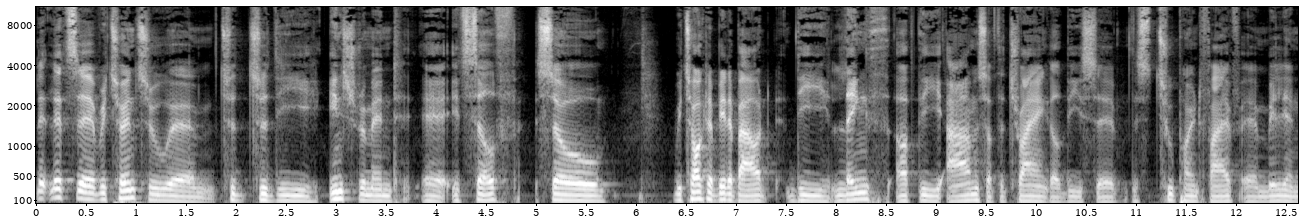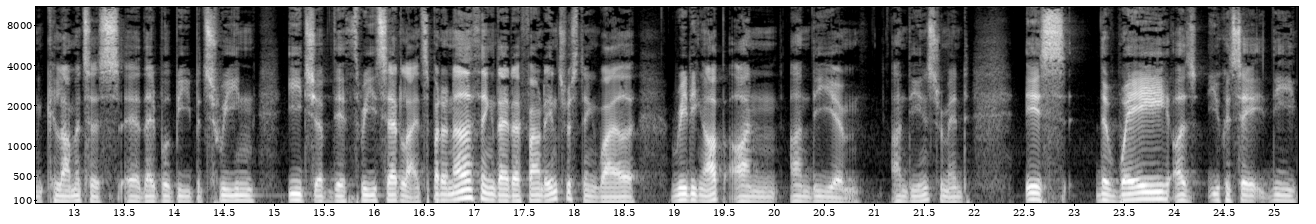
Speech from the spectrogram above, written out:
Let's uh, return to um, to to the instrument uh, itself. So we talked a bit about the length of the arms of the triangle, these uh, this 2.5 uh, kilometers uh, that will be between each of the three satellites. But another thing that I found interesting while reading up on on the um, on the instrument is the way, or you could say, the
